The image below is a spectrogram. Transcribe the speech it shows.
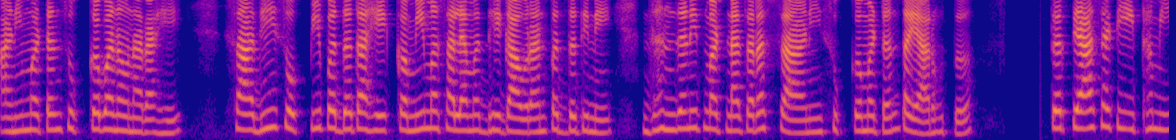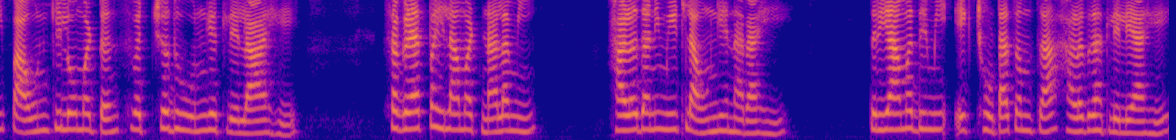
आणि मटण सुक्कं बनवणार आहे. साधी सोपी पद्धत आहे कमी मसाल्यामध्ये गावरान पद्धतीने झणझणीत मटणाचा रस्सा आणि सुक्कं मटण तयार होतं. तर त्यासाठी इथं मी पाऊण किलो मटण स्वच्छ धुवून घेतलेलं आहे. सगळ्यात पहिला मटणाला मी हळद आणि मीठ लावून घेणार आहे. तर यामध्ये मी एक छोटा चमचा हळद घातलेली आहे.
